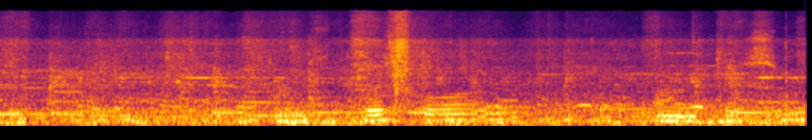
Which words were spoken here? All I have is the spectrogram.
And this one. And this one.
